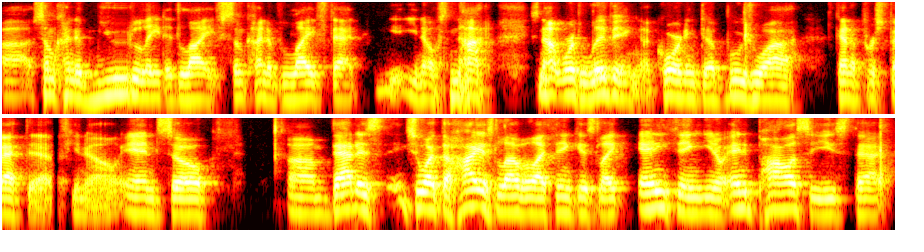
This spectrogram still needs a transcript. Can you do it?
uh, some kind of mutilated life, some kind of life that you know is not it's not worth living according to bourgeois kind of perspective, you know. And so um, that is so at the highest level i think is like anything you know any policies that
